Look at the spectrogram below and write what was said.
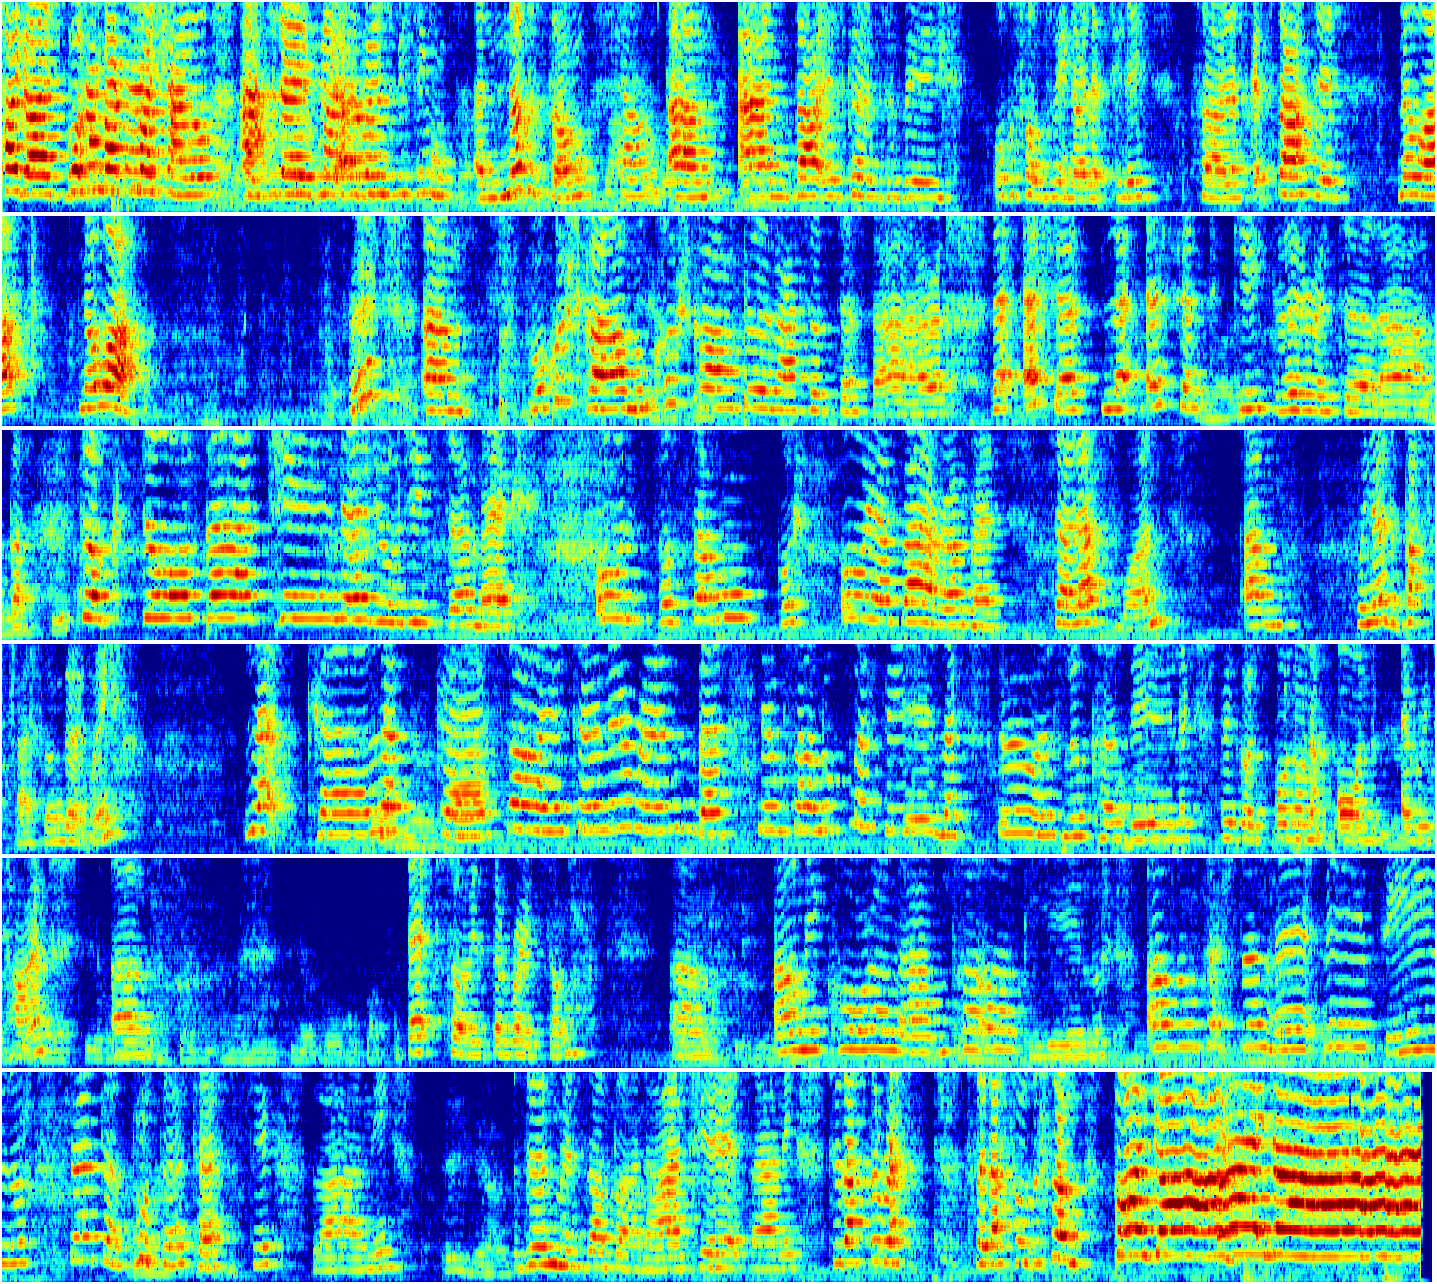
Hi guys, welcome back to my channel and today we are going to be singing another song um, and that is going to be all the songs we know literally. So let's get started. Noah, Noah. Um, Mukushka, Mukushka, Fyrasutafara, Le Eshet, Le Eshet, Kitaratalaba, Doktor Bachin, Jujitamek, Untota Mukush, Uya Faramed. So that's one. Um, we know the butterfly song, don't we? Lepka, lepka, sayetene rembe, nemsa look my feel like, uas lukazi like, it goes on and on every time. Um, next song is the road song. Um, Ami kora Czesny, Lani, Zimmer, Zabarashi, Tani. So that's the rest. So that's all the songs.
